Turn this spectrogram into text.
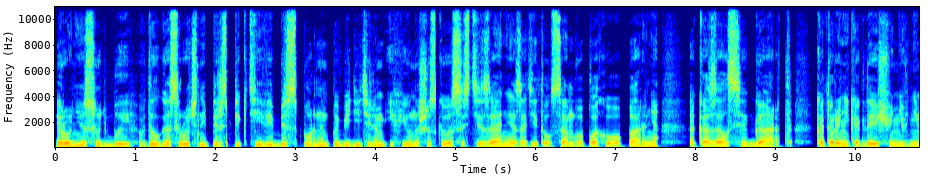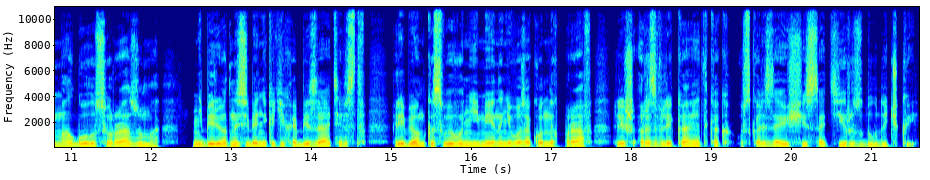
Ирония судьбы в долгосрочной перспективе бесспорным победителем их юношеского состязания за титул самого плохого парня оказался Гард, который никогда еще не внимал голосу разума, не берет на себя никаких обязательств, ребенка своего, не имея на него законных прав, лишь развлекает, как ускользающий сатир с дудочкой,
